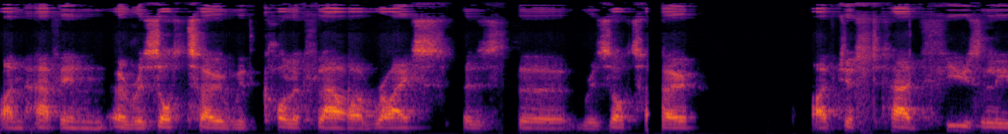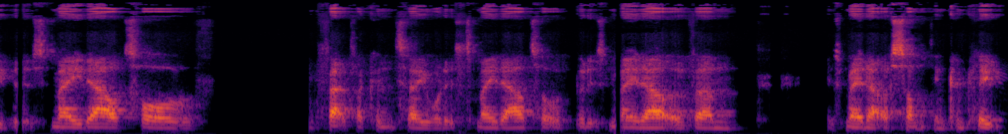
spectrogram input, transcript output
I'm having a risotto with cauliflower rice as the risotto. I've just had fusilli that's made out of in fact, I couldn't tell you what it's made out of, but it's made out of um, it's made out of something completely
